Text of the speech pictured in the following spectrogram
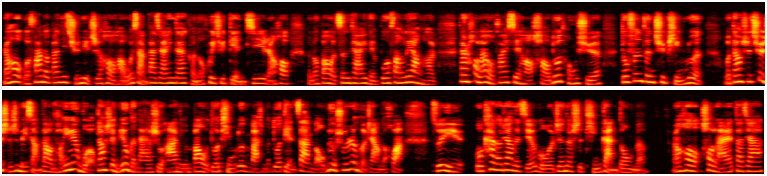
然后我发到班级群里之后哈，我想大家应该可能会去点击，然后可能帮我增加一点播放量哈。但是后来我发现哈，好多同学都纷纷去评论。我当时确实是没想到的哈，因为我当时也没有跟大家说啊，你们帮我多评论吧，什么多点赞吧，我没有说任何这样的话。所以我看到这样的结果，我真的是挺感动的。然后后来大家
